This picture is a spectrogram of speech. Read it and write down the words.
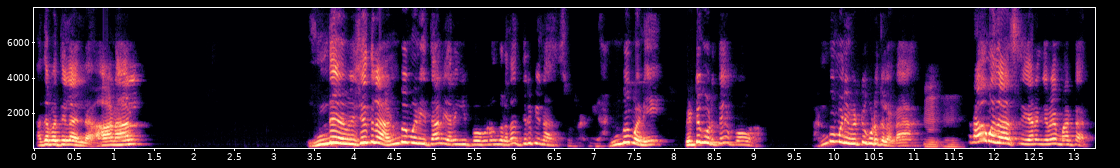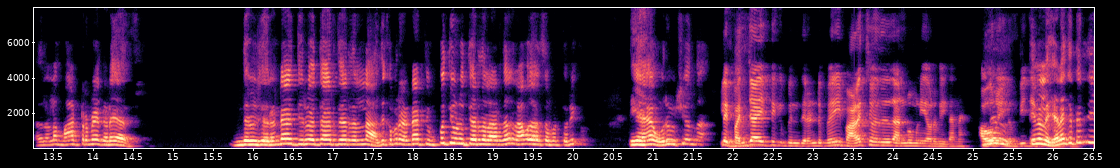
அதை பத்திலாம் இல்லை. ஆனால் இந்த விஷயத்துல அன்புமணி தான் இறங்கி போகணுங்கிறத திருப்பி நான் சொல்றேன். அன்புமணி விட்டு கொடுத்தே போகணும். அன்புமணி விட்டு ம். ராமதாஸ் இறங்கவே மாட்டார். அதுலலாம் மாற்றமே கிடையாது. இந்த விஷயம் ரெண்டாயிரத்தி இருபத்தாறு தேர்தல்னா அதுக்கப்புறம் ரெண்டாயிரத்தி முப்பத்தி ஒண்ணு தேர்தலாக இருந்தாலும் ராமதாஸை பொறுத்த வரைக்கும் நீங்க ஒரு விஷயம் தான் இல்ல பஞ்சாயத்துக்கு இப்ப இந்த ரெண்டு பேரும் இப்ப அழைச்சு வந்தது அன்புமணி அவர்கள் தானே? அவர்கள் இல்ல இல்ல எனக்கு தெரிஞ்சு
